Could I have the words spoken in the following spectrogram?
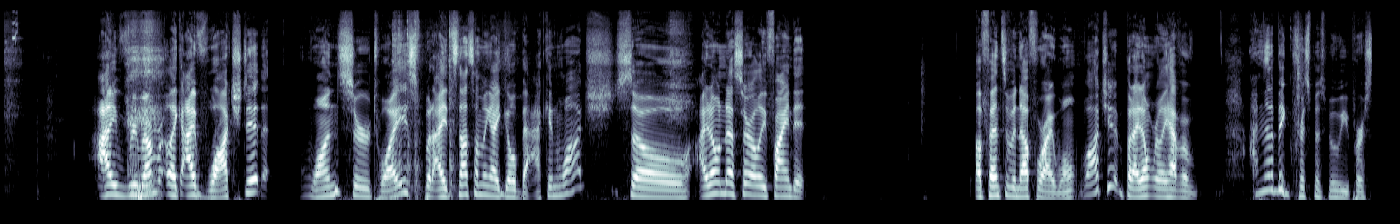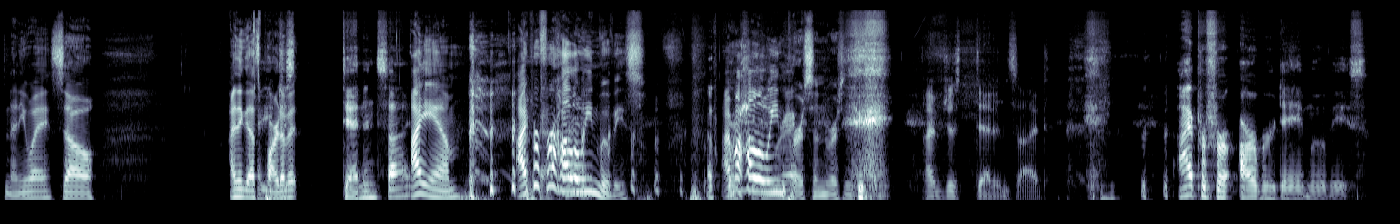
I remember, like, I've watched it once or twice, but I, it's not something I go back and watch. So I don't necessarily find it offensive enough where I won't watch it. But I don't really have a. I'm not a big Christmas movie person anyway, so I think that's Are you part of it. Dead inside. I am. I prefer Halloween movies. I'm a course do, Halloween Rick. person versus. I'm just dead inside. I prefer Arbor Day movies.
